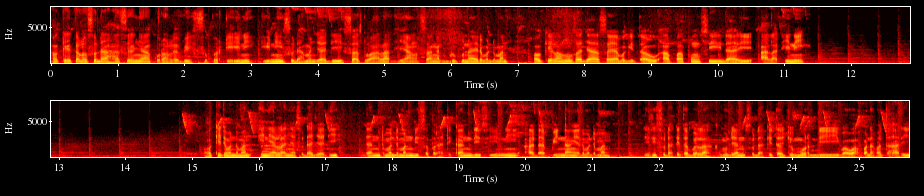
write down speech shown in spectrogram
Oke kalau sudah hasilnya kurang lebih seperti ini. Ini sudah menjadi satu alat yang sangat berguna ya teman-teman Oke langsung saja saya bagi tahu apa fungsi dari alat ini. Oke teman-teman ini alatnya sudah jadi dan teman-teman bisa perhatikan di sini ada pinang ya teman-teman. Ini sudah kita belah kemudian sudah kita jemur di bawah panas matahari.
